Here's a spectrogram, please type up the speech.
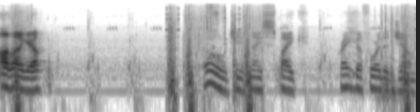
Oh, long girl. Oh, geez, nice spike. Right before the jump.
